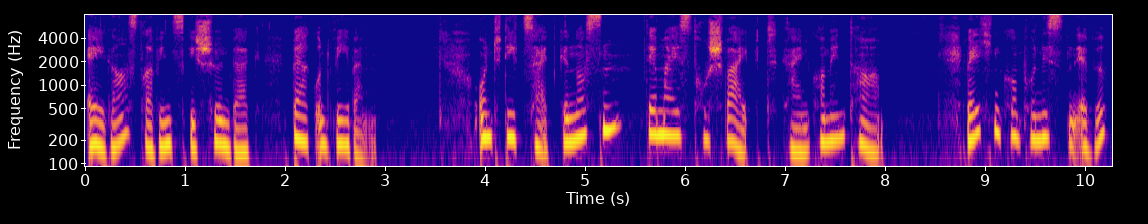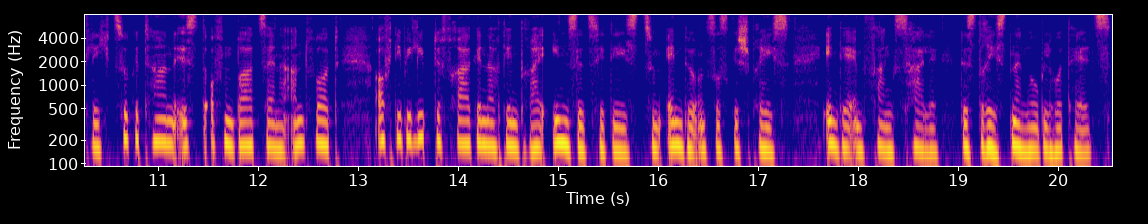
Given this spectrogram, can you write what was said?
Elgar, Strawinski, Schönberg, Berg und Webern. Und die Zeitgenossen? Der Maestro schweigt, kein Kommentar. Welchen Komponisten er wirklich zugetan ist, offenbart seine Antwort auf die beliebte Frage nach den drei Insel-CDs zum Ende unseres Gesprächs in der Empfangshalle des Dresdner Nobelhotels.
